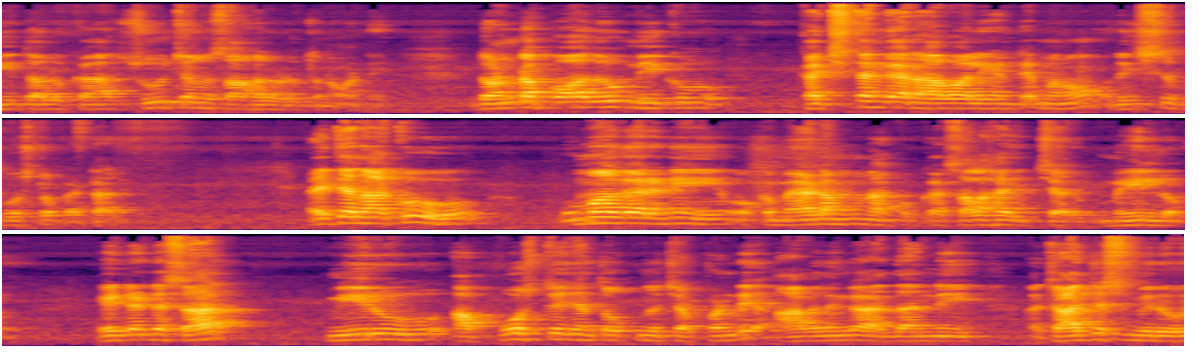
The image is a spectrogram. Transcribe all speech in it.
మీ తాలూకా సూచనలు సలహాలు అడుగుతున్నామండి. దొండపాదు మీకు ఖచ్చితంగా రావాలి అంటే మనం రిజిస్టర్ పోస్ట్లో పెట్టాలి. అయితే నాకు ఉమా గారిని ఒక మేడం నాకు ఒక సలహా ఇచ్చారు మెయిల్లో. ఏంటంటే సార్ మీరు ఆ పోస్టేజ్ ఎంత అవుతుందో చెప్పండి. ఆ విధంగా దాన్ని ఛార్జెస్ మీరు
